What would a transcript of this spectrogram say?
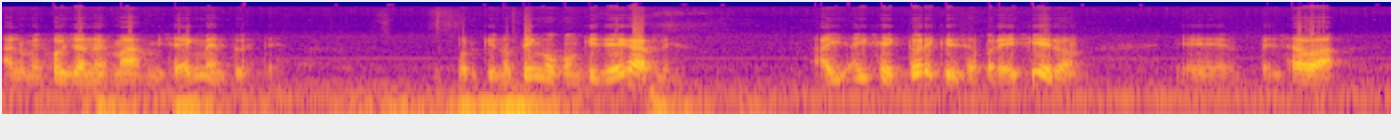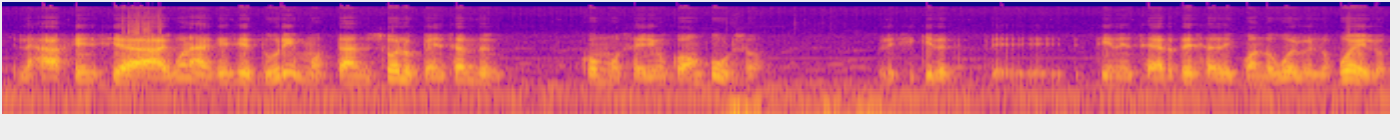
a lo mejor ya no es más mi segmento este, porque no tengo con qué llegarles. Hay, hay sectores que desaparecieron. Eh, pensaba, las agencias, algunas agencias de turismo están solo pensando en cómo sería un concurso, pero ni siquiera eh, tienen certeza de cuándo vuelven los vuelos.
